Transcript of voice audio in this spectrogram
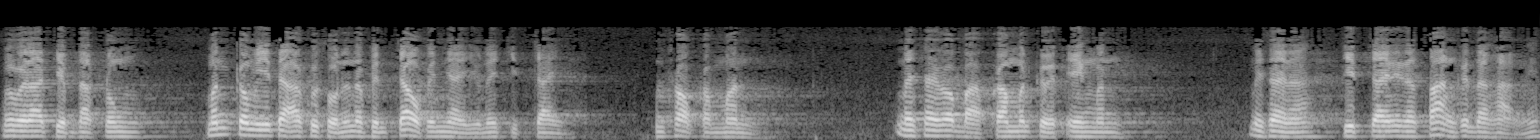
เมื่อเวลาเจ็บหนักลง มันก็มีแต่อกุศลนั่นเป็นเจ้าเป็นใหญ่อยู่ในจิตใจ มันชอบกับมัน ไม่ใช่ว่าบาปกรรมมันเกิดเองมัน ไม่ใช่นะ จิตใจนี่นะสร้างขึ้นต่างหากนี่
